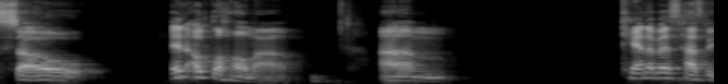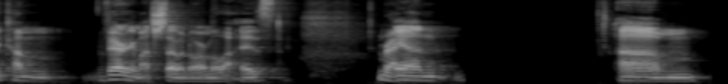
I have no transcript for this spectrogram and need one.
so in oklahoma um cannabis has become very much so normalized Right. and um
